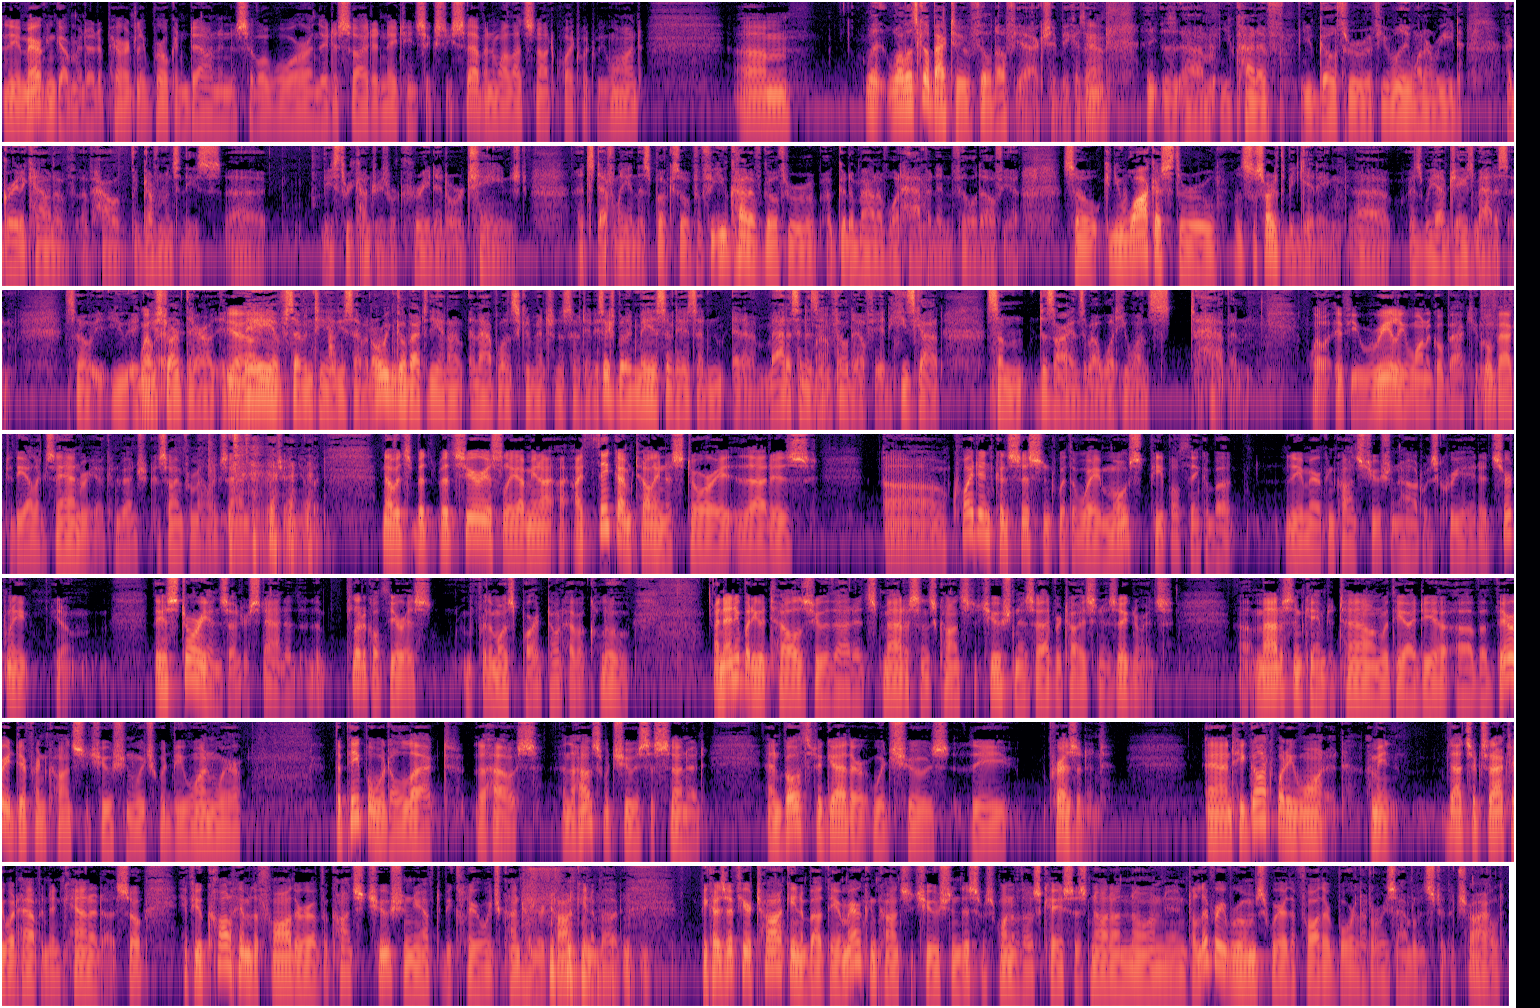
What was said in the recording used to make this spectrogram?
the American government had apparently broken down in the Civil War, and they decided in 1867, well, that's not quite what we want. Um, well, let's go back to Philadelphia actually, because yeah. um, you kind of you go through if you really want to read a great account of, of how the governments of these uh, these three countries were created or changed. It's definitely in this book. So if you kind of go through a, good amount of what happened in Philadelphia. So can you walk us through? Let's start at the beginning, uh, as we have James Madison. So you well, you start there in yeah. May of 1787, or we can go back to the Annapolis Convention of 1786. But in May of 1787, uh, Madison is wow. in Philadelphia, and he's got some designs about what he wants to happen. Well, if you really want to go back, you go back to the Alexandria Convention because I'm from Alexandria, Virginia. but no, but, but but seriously, I mean, I, I think I'm telling a story that is uh, quite inconsistent with the way most people think about the American Constitution, how it was created. Certainly, you know, the historians understand it. The political theorists, for the most part, don't have a clue. And anybody who tells you that it's Madison's Constitution is advertising his ignorance. Uh, Madison came to town with the idea of a very different Constitution, which would be one where the people would elect the House, and the House would choose the Senate, and both together would choose the President. And he got what he wanted. I mean, that's exactly what happened in Canada. So if you call him the father of the Constitution, you have to be clear which country you're talking about. Because if you're talking about the American Constitution, this was one of those cases not unknown in delivery rooms where the father bore little resemblance to the child.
